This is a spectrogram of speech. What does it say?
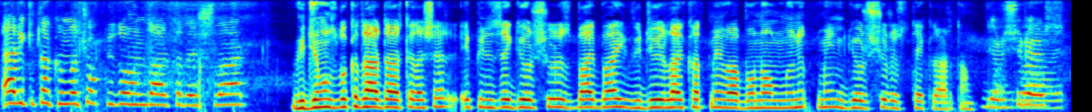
Her iki takım da çok güzel oynadı arkadaşlar. Videomuz bu kadardı arkadaşlar. Hepinize görüşürüz. Bay bay. Videoyu like atmayı ve abone olmayı unutmayın. Görüşürüz tekrardan. Görüşürüz. Bye.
